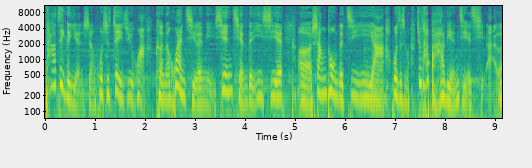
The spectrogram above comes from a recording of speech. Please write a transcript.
他这个眼神或是这句话，可能唤起了你先前的一些呃伤痛的记忆呀，或者什么，就他把它连接起来了。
